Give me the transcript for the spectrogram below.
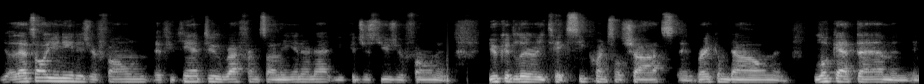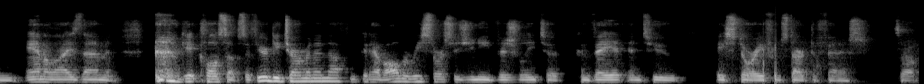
That's all you need is your phone. If you can't do reference on the internet, you could just use your phone and you could literally take sequential shots and break them down and look at them and, and analyze them and get close ups. If you're determined enough, you could have all the resources you need visually to convey it into a story from start to finish. So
